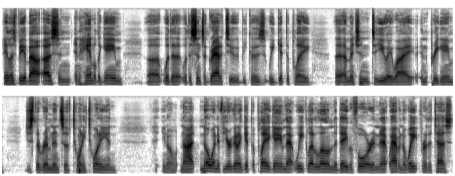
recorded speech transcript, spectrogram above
hey, let's be about us and, and handle the game uh, with a with a sense of gratitude because we get to play. Uh, I mentioned to you, AY, in the pregame, just the remnants of 2020 and you know, not knowing if you're going to get to play a game that week, let alone the day before, and that, having to wait for the test.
